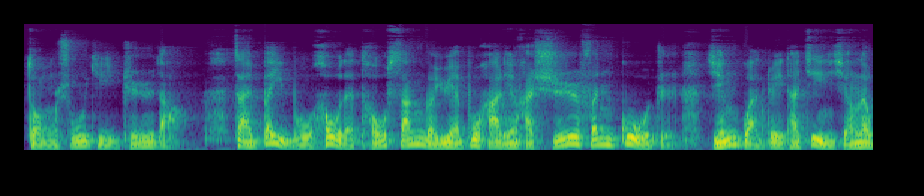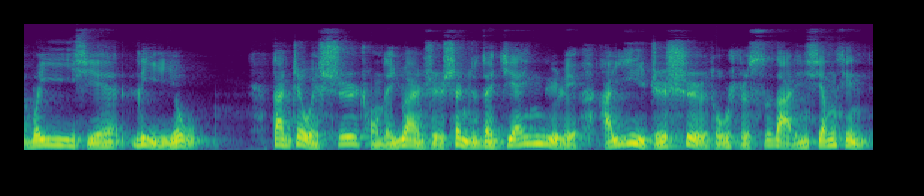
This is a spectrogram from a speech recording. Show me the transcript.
总书记知道，在被捕后的头三个月，布哈林还十分固执，尽管对他进行了威胁利诱。但这位失宠的院士，甚至在监狱里还一直试图使斯大林相信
